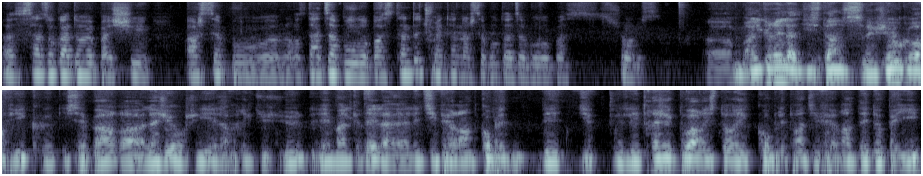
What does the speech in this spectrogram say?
საზოგადოებაში არსებულ რაღაც დაძაბულობასთან და ჩვენთან არსებულ დაძაბულობას შორის. Euh, malgré la distance géographique qui sépare euh, la Géorgie et l'Afrique du Sud, et malgré les différentes trajectoires historiques complètement différentes des deux pays,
